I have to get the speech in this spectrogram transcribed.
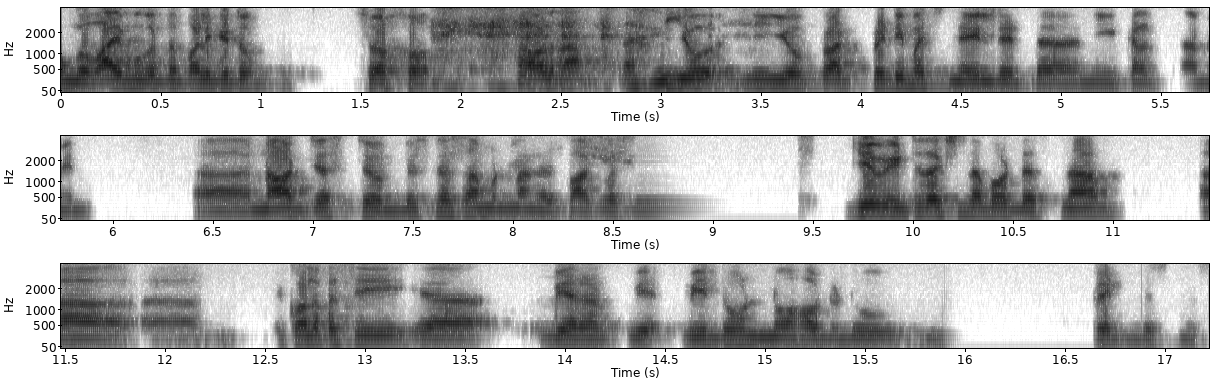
உங்க வாய் முகத்தை பழிக்கட்டும் ஸோ அவ்வளவுதான் you you pretty much nailed it நீங்க correct I mean not just பிசினஸா மட்டும் நாங்க பார்க்கல கிவ் இன்ட்ரடக்ஷன் அபவுட் தஸ்னா கொலபசி we are we, we don't know how to do great business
